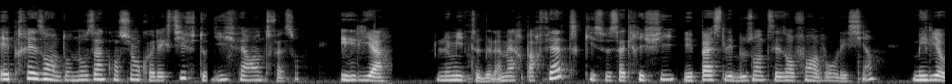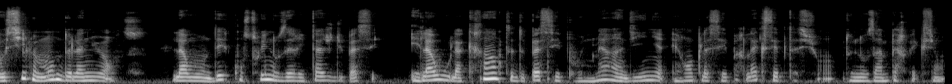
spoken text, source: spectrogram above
est présent dans nos inconscients collectifs de différentes façons. Il y a le mythe de la mère parfaite qui se sacrifie et passe les besoins de ses enfants avant les siens, mais il y a aussi le monde de la nuance, là où on déconstruit nos héritages du passé, et là où la crainte de passer pour une mère indigne est remplacée par l'acceptation de nos imperfections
